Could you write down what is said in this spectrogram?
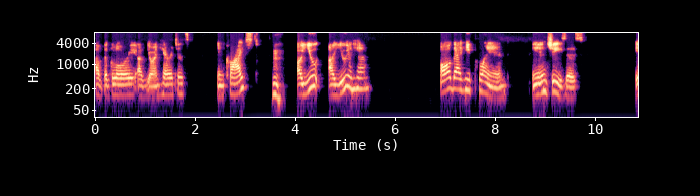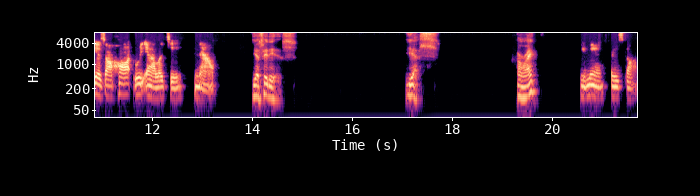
of the glory of your inheritance in Christ? Hmm. Are you are you in him? All that he planned in Jesus is a hard reality now. Yes, it is. Yes. All right. Amen. Praise God.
